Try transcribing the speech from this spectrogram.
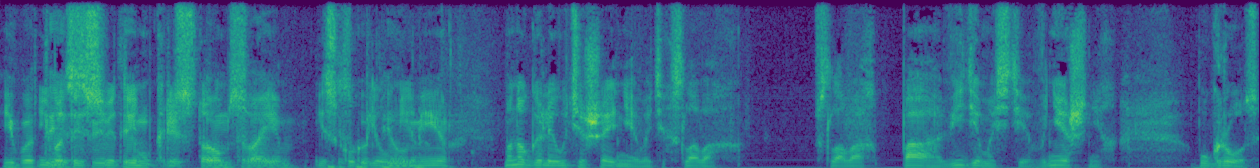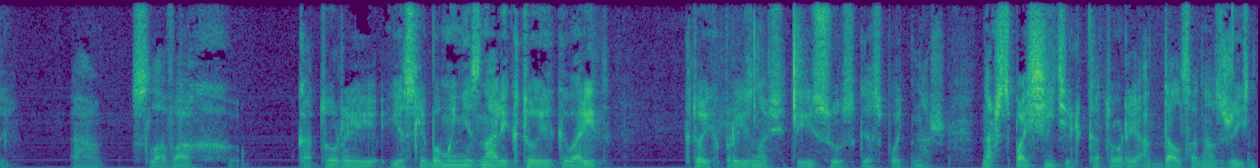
ибо, ибо Ты, святым крестом Своим искупил мир. мир. Много ли утешения в этих словах? Словах, по видимости, внешних угрозы, а в словах, которые, если бы мы не знали, кто их говорит, кто их произносит, Иисус, Господь наш, наш Спаситель, который отдал за нас жизнь,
